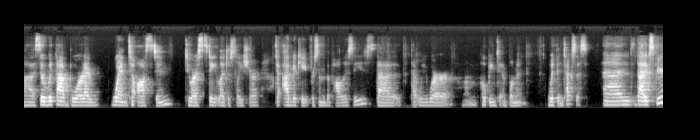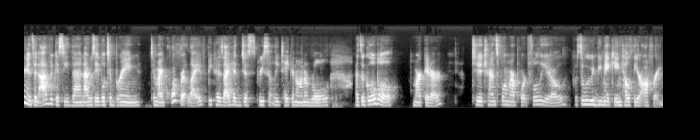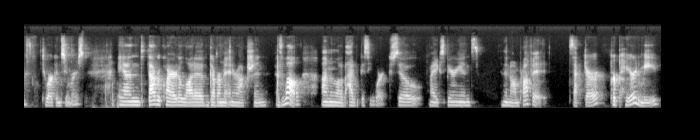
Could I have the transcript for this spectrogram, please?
Uh, so, with that board, I went to Austin to our state legislature to advocate for some of the policies that that we were um, hoping to implement within Texas. And that experience in advocacy, then I was able to bring to my corporate life because I had just recently taken on a role as a global marketer to transform our portfolio so we would be making healthier offerings to our consumers. And that required a lot of government interaction as well um, and a lot of advocacy work. So my experience in the nonprofit sector prepared me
